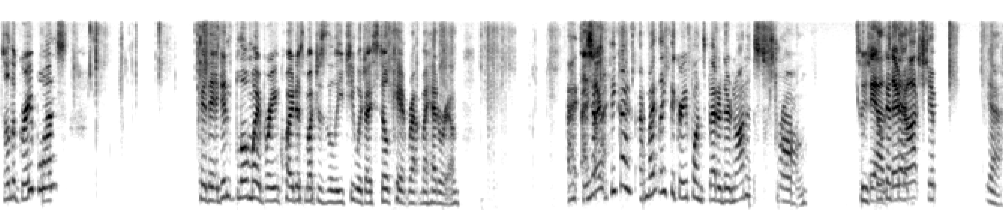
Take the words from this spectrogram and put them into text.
so the grape ones, okay, they didn't blow my brain quite as much as the lychee, which I still can't wrap my head around. I, I, are- I think I, I might like the grape ones better. They're not as strong, so you Yeah, still get they're that not- chip. Yeah,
